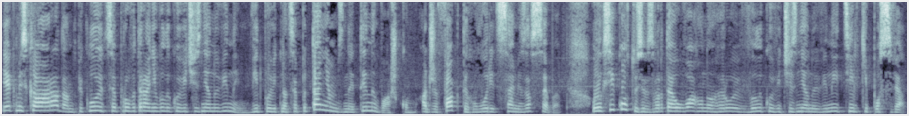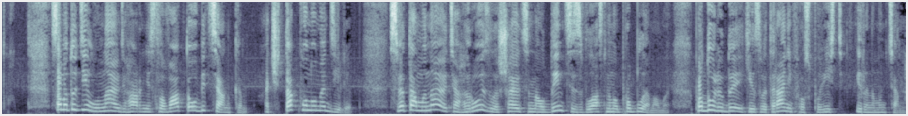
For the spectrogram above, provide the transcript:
Як міська рада піклується про ветеранів Великої вітчизняної війни? Відповідь на це питання знайти неважко, адже факти говорять самі за себе. Олексій Костусів звертає увагу на героїв Великої вітчизняної війни тільки по святах. Саме тоді лунають гарні слова та обіцянки. А чи так воно на ділі? Свята минають, а герої залишаються наодинці з власними проблемами. Про долю деяких з ветеранів розповість Ірина Монтян.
